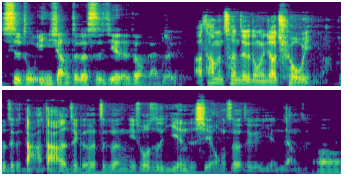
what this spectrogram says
试图影响这个世界的这种感觉。对啊，他们称这个东西叫蚯蚓啊，就这个大大的这个这个，你说是烟的血红色这个烟这样子。哦，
